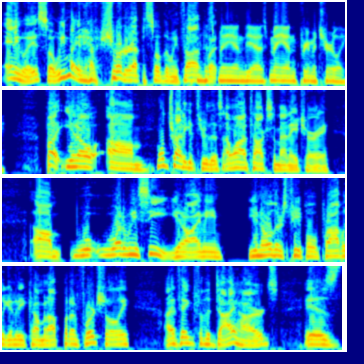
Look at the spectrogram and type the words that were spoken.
Anyways, so we might have a shorter episode than we thought, this but may end. Yeah, this may end prematurely. but you know, um, we'll try to get through this. I want to talk some NHRA. Um, w- what do we see? You know, I mean, you know, there's people probably going to be coming up, but unfortunately, I think for the diehards is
